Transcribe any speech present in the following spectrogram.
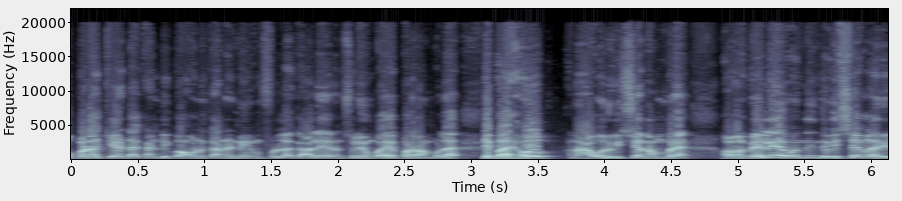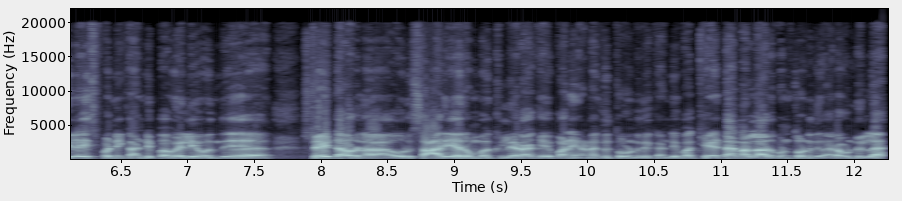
ஓப்பனாக கேட்டால் கண்டிப்பாக அவனுக்கான நேம் ஃபுல்லாக காலியாருன்னு சொல்லி அவன் பயப்படுறான் போல. கண்டிப்பா ஹோப் நான் ஒரு விஷயம் நம்புறேன். அவன் வெளியே வந்து இந்த விஷயங்களை ரியலைஸ் பண்ணி கண்டிப்பாக வெளியே வந்து ஸ்ட்ரெயிட்டாக ஒரு ஒரு சாரியை ரொம்ப கிளியராக கேட்பான்னு எனக்கு தோணுது. கண்டிப்பாக கேட்டால் நல்லா இருக்கும்னு தோணுது. வேற ஒன்றும் இல்லை.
